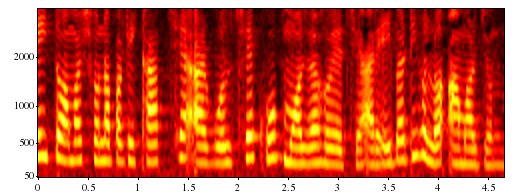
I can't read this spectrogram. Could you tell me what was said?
এই তো আমার সোনা পাখি খাচ্ছে আর বলছে, খুব মজা হয়েছে। আর এই বাটি হলো আমার জন্য।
